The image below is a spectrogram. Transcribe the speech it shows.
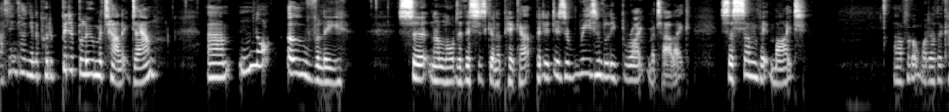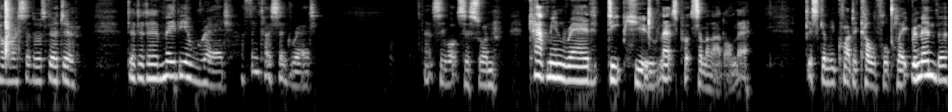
I think I'm going to put a bit of blue metallic down. Um, not overly certain a lot of this is going to pick up, but it is a reasonably bright metallic, so some of it might. I forgot what other colour I said I was going to do. Da, da, da, maybe a red. I think I said red. Let's see, what's this one? Cadmium red, deep hue. Let's put some of that on there it's going to be quite a colourful plate. Remember,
